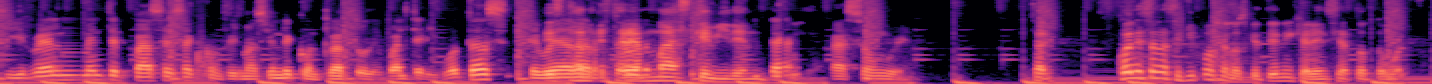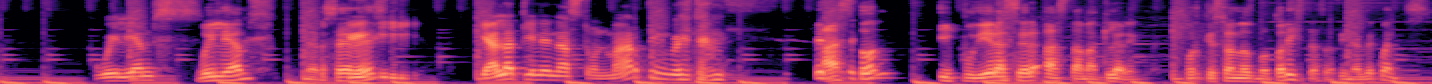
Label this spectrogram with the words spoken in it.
si realmente pasa esa confirmación de contrato de Valtteri Bottas, te voy a dar estaría más que evidente. razón, güey. O sea, ¿cuáles son los equipos en los que tiene injerencia Toto Wolff? Williams. Williams, Mercedes, Y, y ya la tienen Aston Martin, güey, también. Aston y pudiera ser hasta McLaren, porque son los motoristas a final de cuentas.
